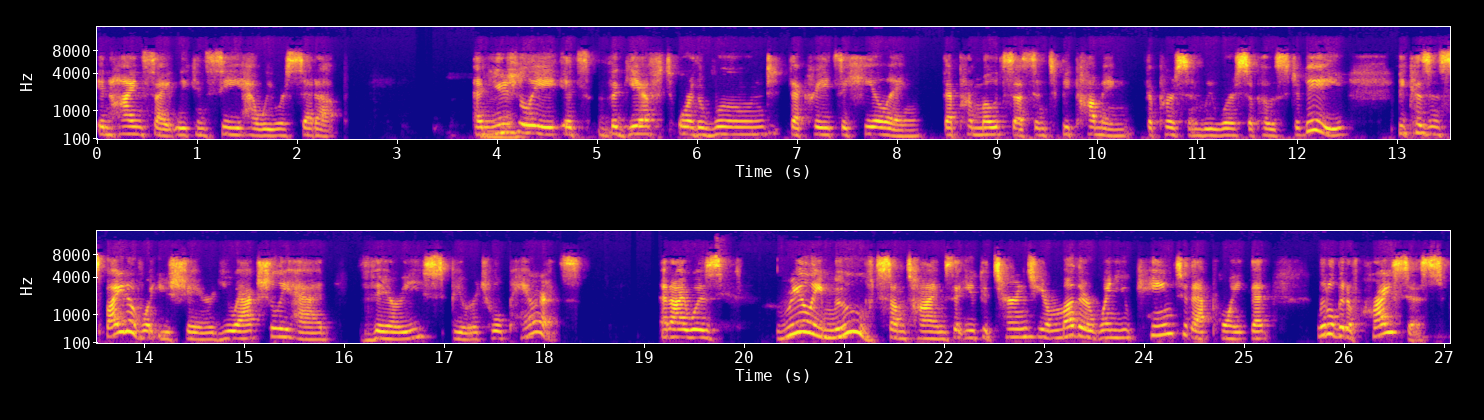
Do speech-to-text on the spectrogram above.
in hindsight, we can see how we were set up. And mm-hmm. usually it's the gift or the wound that creates a healing that promotes us into becoming the person we were supposed to be. Because, in spite of what you shared, you actually had very spiritual parents. And I was really moved sometimes that you could turn to your mother when you came to that point, that little bit of crisis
